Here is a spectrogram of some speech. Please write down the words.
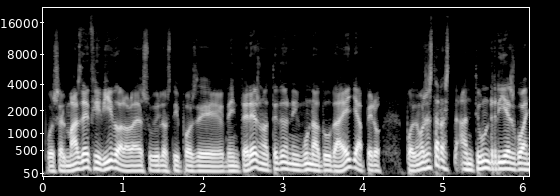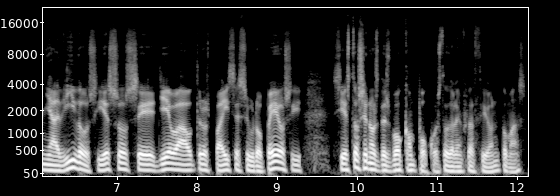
pues el más decidido a la hora de subir los tipos de, interés, no ha tenido ninguna duda ella, pero podemos estar ante un riesgo añadido si eso se lleva a otros países europeos y si esto se nos desboca un poco, esto de la inflación, Tomás.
